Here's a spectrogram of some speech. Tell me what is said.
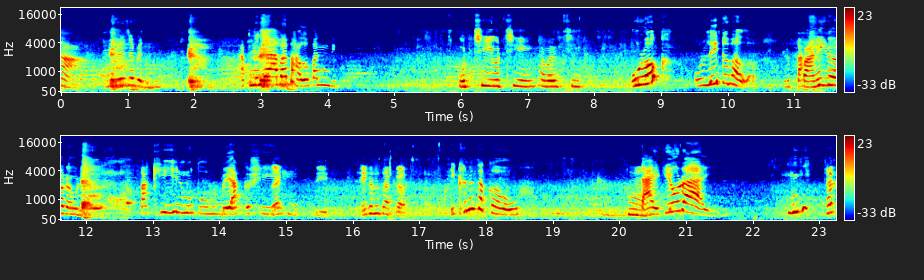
না মরে যাবেন। আপনাদের আবার ভালো পানি দিব। উঠছি উঠছি আবার উঠছি। উড়ক উড়লেই তো ভালো। পাখির ওরা উড়ে। পাখির মতো উড়বে আকাশে। দেখ মুক্তি। এখানে তাকা এখানে তাকাও। হুম। তাই কেউ রাই হ্যাঁ,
